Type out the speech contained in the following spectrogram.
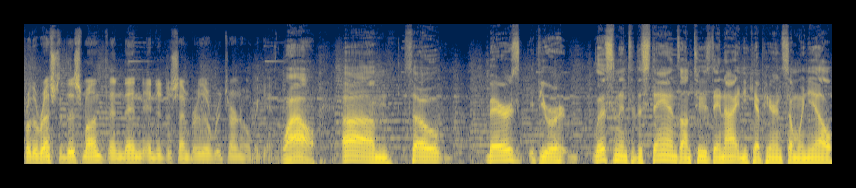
for the rest of this month, and then into December they'll return home again. Wow. Um, so, Bears, if you were listening to the stands on Tuesday night and you kept hearing someone yell,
